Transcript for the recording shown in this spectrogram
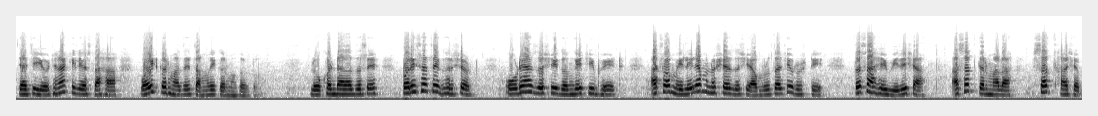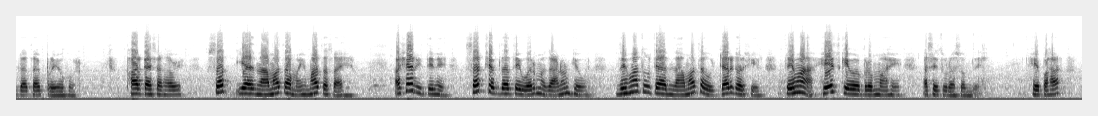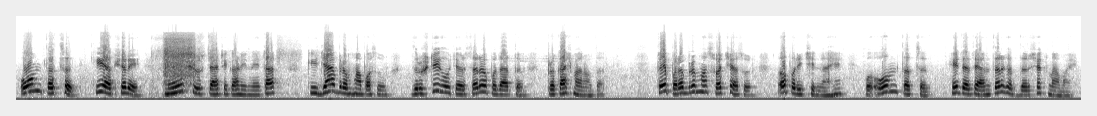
त्याची योजना केली असता हा वाईट कर्माचे चांगले कर्म करतो. लोखंडाला जसे परिसाचे घर्षण ओढ्यास जशी गंगेची भेट अथवा मेलेल्या मनुष्यास जशी अमृताची वृष्टी तसा हे विदेशा असत कर्माला सत हा शब्दाचा प्रयोग होय. फार काय सांगावे? सत या नामाचा महिमाच असा आहे. अशा रीतीने सत शब्दाचे वर्म जाणून घेऊन जेव्हा तू त्या नामाचा उच्चार करशील तेव्हा हेच केवळ ब्रह्म आहे असे तुला समजेल. हे पहा ओम तत्सत ही अक्षरे मूळ त्या ठिकाणी नेतात की ज्या ब्रह्मापासून दृष्टीगोचर सर्व पदार्थ प्रकाशमान होतात. ते परब्रह्म स्वच्छ असून अपरिच्छिन्न आहे व ओम तत्सत हे त्याचे अंतर्गत दर्शक नाम आहे.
